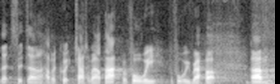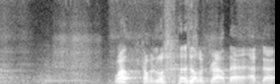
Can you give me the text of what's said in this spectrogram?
let's sit down and have a quick chat about that before we, before we wrap up. Um, well, covered a lot, a lot, of ground there, and uh,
